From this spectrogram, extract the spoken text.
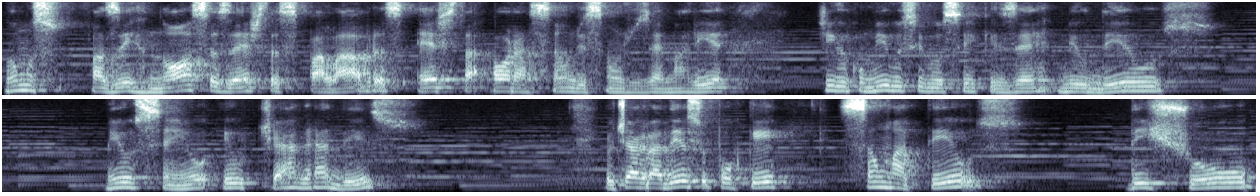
Vamos fazer nossas estas palavras, esta oração de São José Maria. Diga comigo se você quiser, meu Deus, meu Senhor, eu te agradeço. Eu te agradeço porque São Mateus deixou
